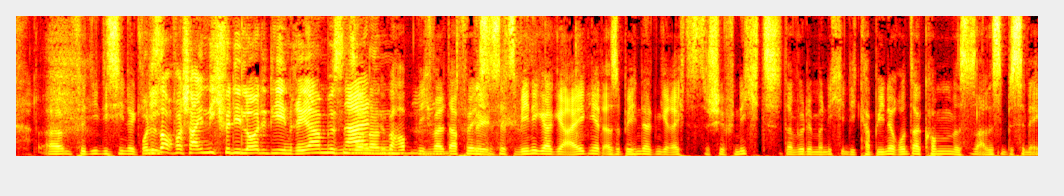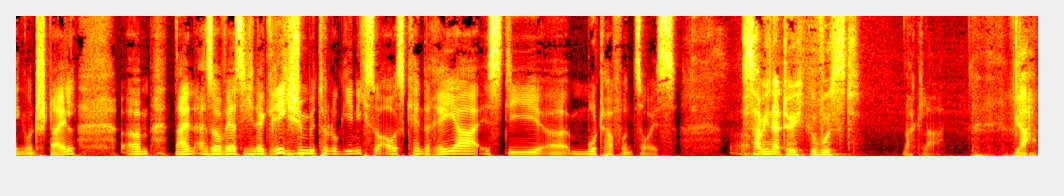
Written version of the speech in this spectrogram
ähm, für die, die sich in der Und Knie- ist auch wahrscheinlich nicht für die Leute, die in Reha müssen, Nein, sondern überhaupt nicht, weil dafür Nee. ist es jetzt weniger geeignet. Also behindertengerecht ist das Schiff nicht. Da würde man nicht in die Kabine runterkommen. Das ist alles ein bisschen eng und steil. Ähm, nein, also wer sich in der griechischen Mythologie nicht so auskennt, Rea ist die äh, Mutter von Zeus. Das habe ich natürlich gewusst. Na klar. Ja.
